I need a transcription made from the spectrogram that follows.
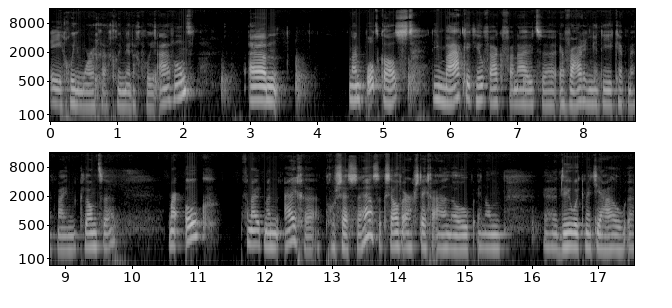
Hey, goedemorgen, goedemiddag, goedenavond. Um, mijn podcast die maak ik heel vaak vanuit uh, ervaringen die ik heb met mijn klanten. Maar ook vanuit mijn eigen processen. Hè? Als ik zelf ergens tegenaan loop en dan uh, deel ik met jou uh,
